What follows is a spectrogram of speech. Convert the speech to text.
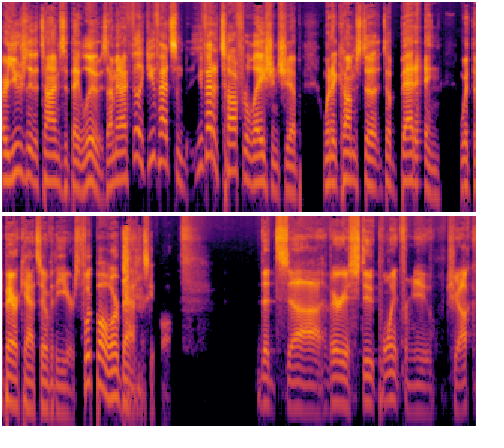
are usually the times that they lose. I mean, I feel like you've had some you've had a tough relationship when it comes to to betting with the Bearcats over the years, football or basketball. That's a very astute point from you, Chuck.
